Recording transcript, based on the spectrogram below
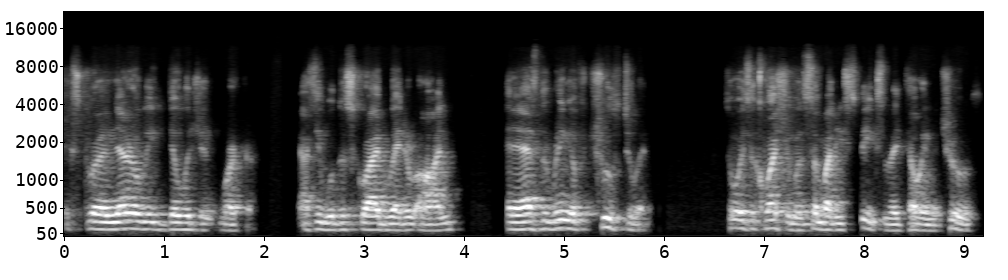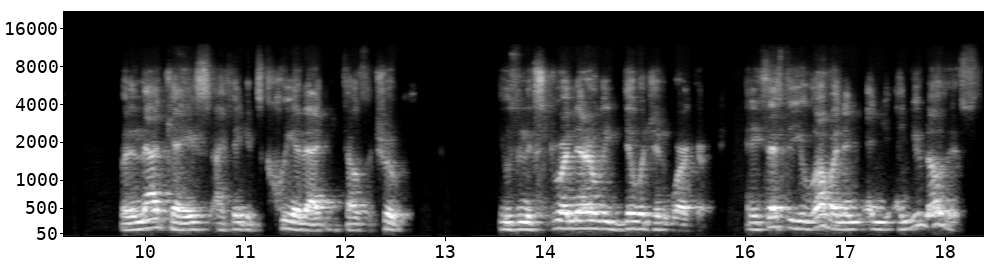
extraordinarily diligent worker, as he will describe later on. And it has the ring of truth to it. It's always a question when somebody speaks, and they're telling the truth? But in that case, I think it's clear that he tells the truth. He was an extraordinarily diligent worker. And he says to you, Lavan, and, and, and you know this.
